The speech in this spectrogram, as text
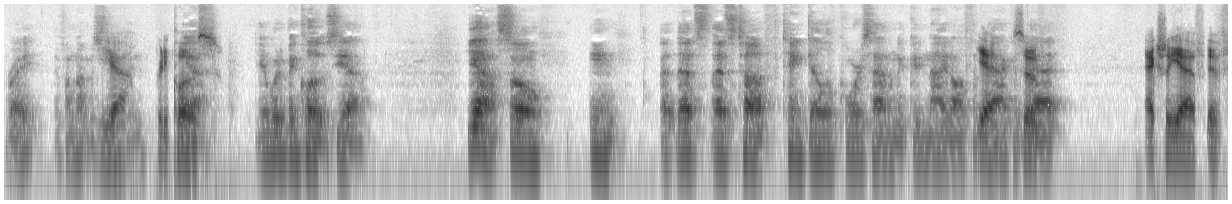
right? If I'm not mistaken. Yeah, pretty close. Yeah. It would have been close, yeah. Yeah, so mm, that, that's that's tough. Tank Dell, of course, having a good night off the Yeah, back of so- that. Actually, yeah. If, if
